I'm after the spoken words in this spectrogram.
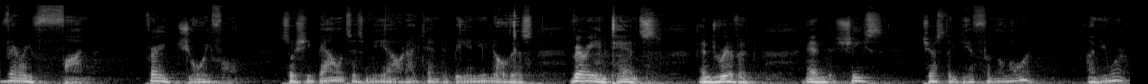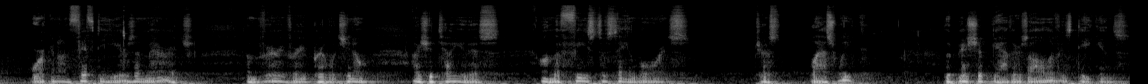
very fun, very joyful. So she balances me out. I tend to be, and you know this, very intense and driven. And she's just a gift from the Lord. I mean, we're working on 50 years of marriage. I'm very, very privileged. You know, I should tell you this on the feast of St. Lawrence, just last week, the bishop gathers all of his deacons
